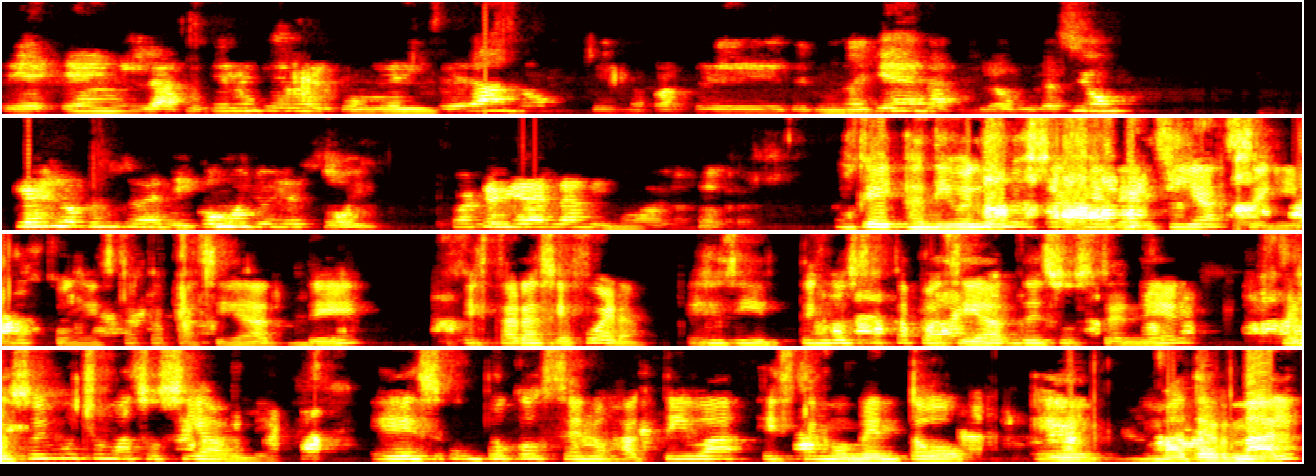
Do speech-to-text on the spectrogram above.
eh, en la que tiene que ver con el verano, que es la parte de, luna llena, que es la ovulación, ¿qué es lo que sucede en mí? ¿Cómo yo ya soy? ¿Cuál sería el ánimo de nosotros? Ok, a nivel de nuestra energía seguimos con esta capacidad de estar hacia afuera. Es decir, tengo esta capacidad de sostener, pero soy mucho más sociable. Es un poco, se nos activa este momento eh, maternal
